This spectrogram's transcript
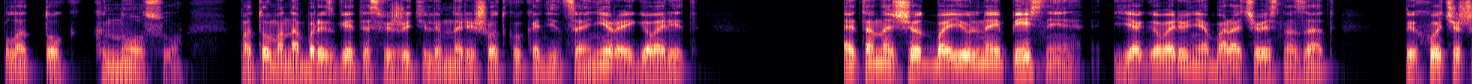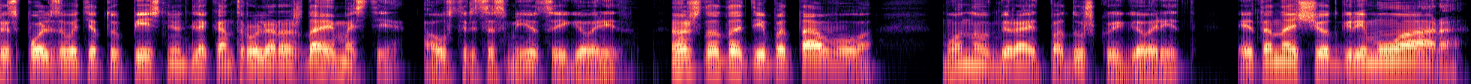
платок к носу. Потом она брызгает освежителем на решетку кондиционера и говорит. «Это насчет баюльной песни?» Я говорю, не оборачиваясь назад. «Ты хочешь использовать эту песню для контроля рождаемости?» А устрица смеется и говорит. «Ну, что-то типа того». Мона убирает подушку и говорит. «Это насчет гримуара».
